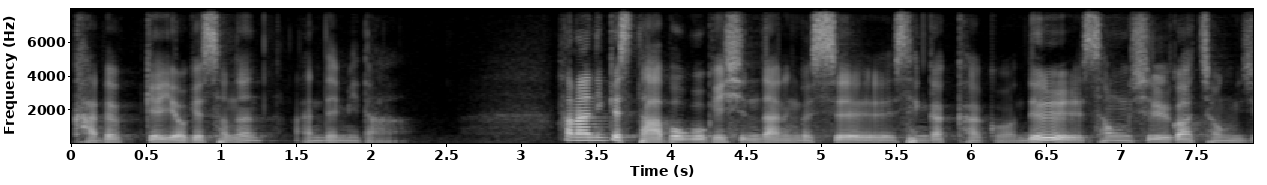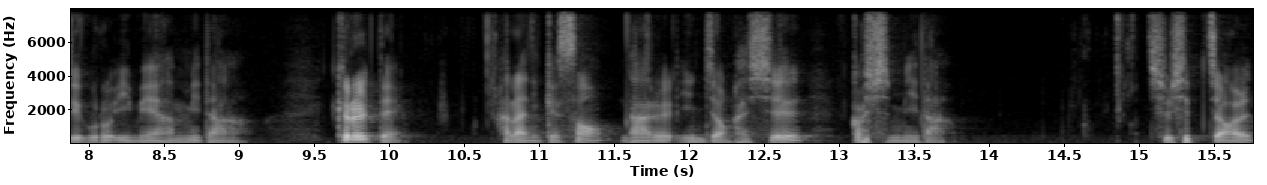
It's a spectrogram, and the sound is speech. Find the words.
가볍게 여겨서는 안 됩니다. 하나님께서 다 보고 계신다는 것을 생각하고 늘 성실과 정직으로 임해야 합니다. 그럴 때 하나님께서 나를 인정하실 것입니다. 70절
